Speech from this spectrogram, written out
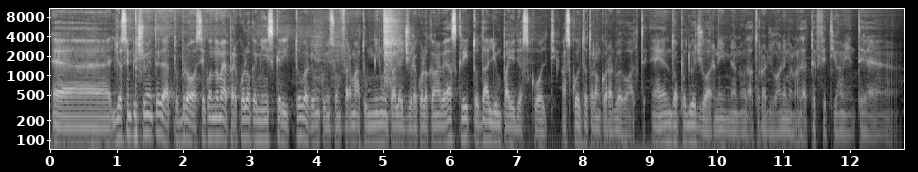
Eh, gli ho semplicemente detto, bro, secondo me per quello che mi hai scritto, perché comunque mi sono fermato un minuto a leggere quello che mi aveva scritto, dagli un paio di ascolti, ascoltatelo ancora due volte. E dopo due giorni mi hanno dato ragione, mi hanno detto effettivamente, eh,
